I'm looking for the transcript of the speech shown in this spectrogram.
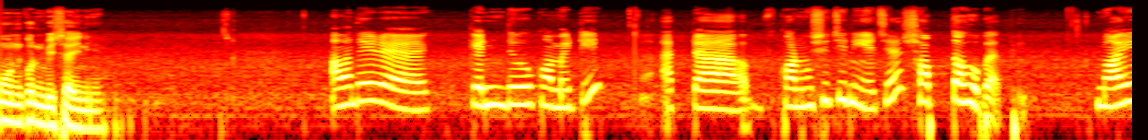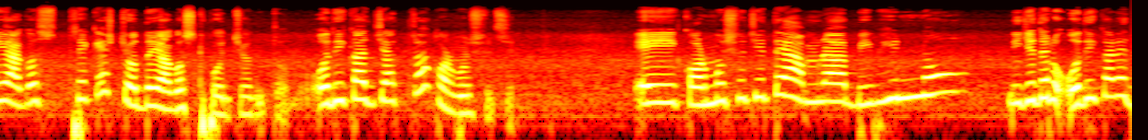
কোন কোন বিষয় নিয়ে? আমাদের কেন্দ্রীয় কমিটি একটা কর্মসূচি নিয়েছে সপ্তাহব্যাপী, নয়ই আগস্ট থেকে চোদ্দোই আগস্ট পর্যন্ত অধিকার যাত্রা কর্মসূচি। এই কর্মসূচিতে আমরা বিভিন্ন নিজেদের অধিকারের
